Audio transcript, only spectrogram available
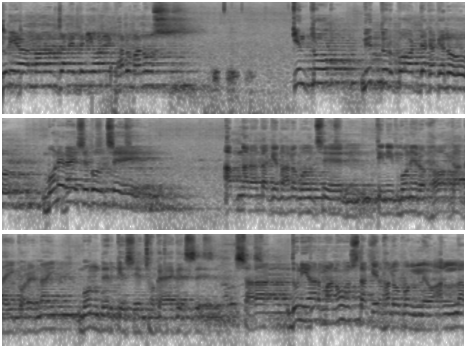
দুনিয়ার মানুষ জানে তিনি অনেক ভালো মানুষ। কিন্তু মৃত্যুর পর দেখা গেল, বোনেরা এসে বলছে আপনারা তাকে ভালো বলছেন। তিনি বোনের হক আদায় করে নাই, বোনদেরকে সে ঠকায় গেছে। সারা দুনিয়ার মানুষ তাকে ভালো বললেও আল্লাহ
